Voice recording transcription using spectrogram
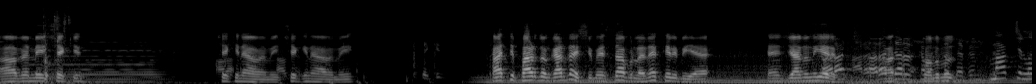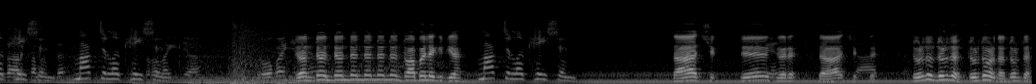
AVM'yi çekin. Çekin AVM'yi, çekin AVM'yi. 8 Hadi pardon kardeşim estağfurullah ne tribi ya. Senin canını yerim. Araç, araç At- arkamızda solumuz. tepemizde. Marked a location. arkamızda. Marked a Drop'a location. gidiyor. Drop'a gidiyor. Dön dön dön dön dön dön dön. Daha böyle gidiyor. Marked a location. Dağa çıktı. Göre dağa çıktı. Durdu durdu. Durdu orada durdu.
